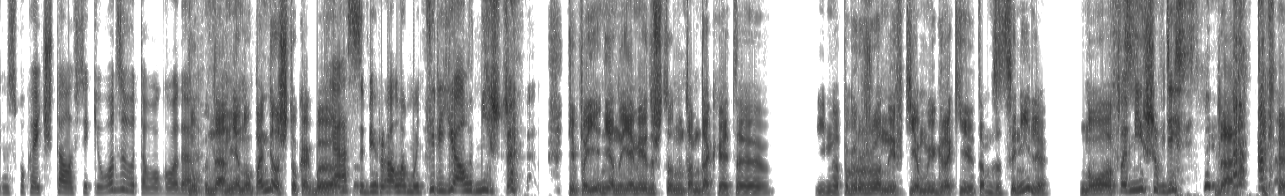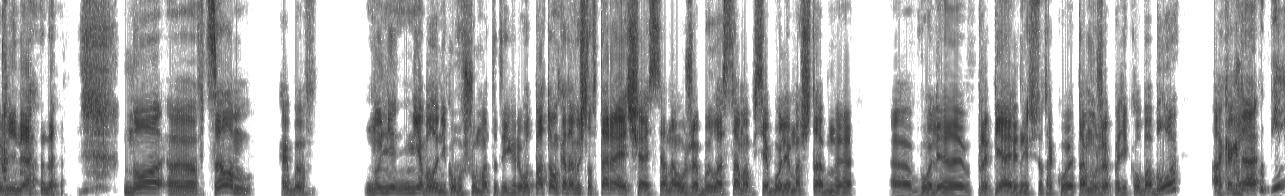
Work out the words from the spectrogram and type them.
насколько я читала всякие отзывы того года. Ну, да, не, ну, понятно, что как бы... Я собирала материал, Миша. Типа, не, ну, я имею в виду, что, ну, там, да, какая-то именно погруженные в тему игроки там заценили, но... Типа Миша в 10 Да, типа меня, да. Но э, в целом, как бы, ну, не, не было никакого шума от этой игры. Вот потом, когда вышла вторая часть, она уже была сама по себе более масштабная, э, более пропиаренная и все такое. Там уже потекло бабло. А когда... Они купили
